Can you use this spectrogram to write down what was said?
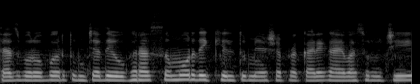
त्याचबरोबर तुमच्या देवघरासमोर देखील तुम्ही अशा प्रकारे गाय वासरूची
